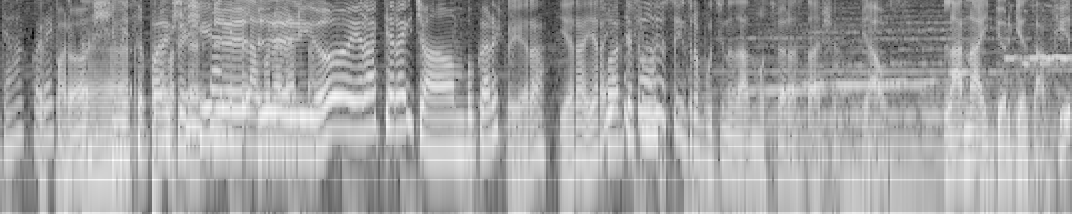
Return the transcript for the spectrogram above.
Da, corect. partea- Da, și mi se pare Am că și uitat de colaborarea asta. Lio era chiar aici, în Bucarest. Păi era, era, era. Foarte Ia să, frumos. ia să intrăm puțin în atmosfera asta așa. Ia auzi. La Nai Gheorghe Zanfir,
